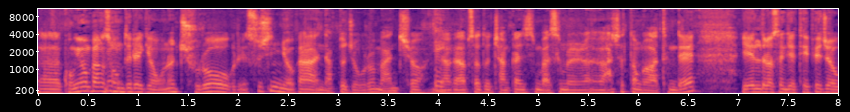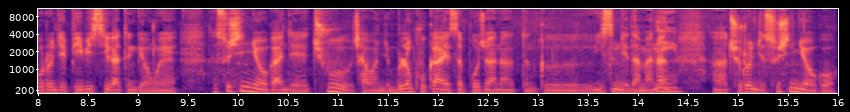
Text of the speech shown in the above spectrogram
어, 공영방송들의 경우는 주로 그래 수신료가 압도적으로 많죠. 네. 아까 앞서도 잠깐씩 말씀을 어, 하셨던 것 같은데 예를 들어서 이제 대표적으로 이제 BBC 같은 경우에 수신료가 이제 주 자원이죠. 물론 국가에서 보조하는 어떤 그 있습니다만은 네. 아, 주로 이제 수신료고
